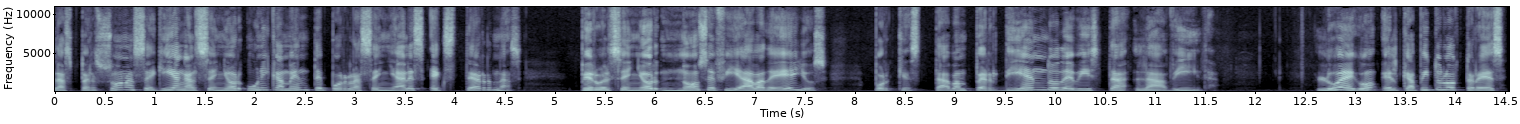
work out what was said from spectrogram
Las personas seguían al Señor únicamente por las señales externas, pero el Señor no se fiaba de ellos porque estaban perdiendo de vista la vida. Luego, el capítulo 3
